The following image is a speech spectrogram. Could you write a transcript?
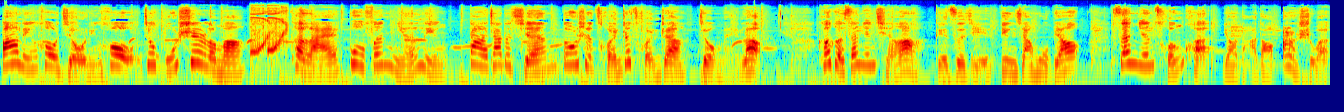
八零后、九零后就不是了吗？看来不分年龄，大家的钱都是存着存着就没了。可可三年前啊，给自己定下目标，三年存款要达到二十万。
